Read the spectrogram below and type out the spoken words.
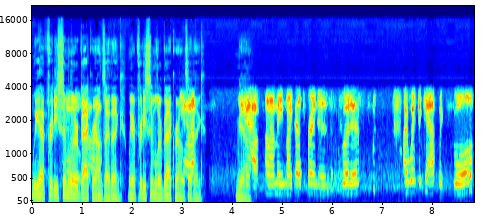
We have pretty similar backgrounds, I think. We have pretty similar backgrounds, I think. Yeah. I mean, my best friend is Buddhist. I went to Catholic school.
